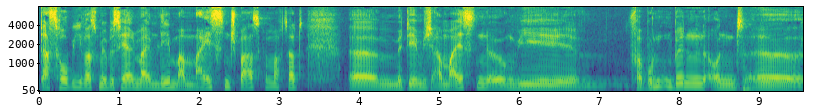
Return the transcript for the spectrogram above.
das Hobby, was mir bisher in meinem Leben am meisten Spaß gemacht hat, äh, mit dem ich am meisten irgendwie verbunden bin und äh,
